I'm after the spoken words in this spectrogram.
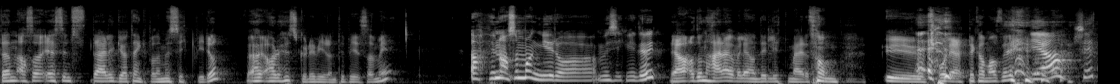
den, altså, Jeg syns det er litt gøy å tenke på den musikkvideoen. Har, har du Husker du videoen til Piece of Me? Ah, hun har så mange rå musikkvideoer. Ja, og den her er vel en av de litt mer sånn upolerte, kan man si. Ja, shit.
